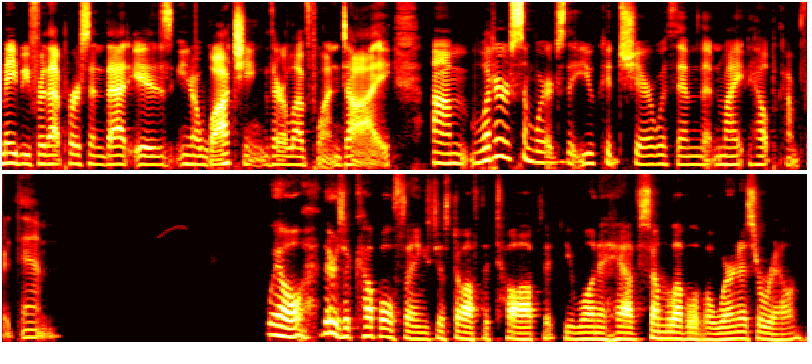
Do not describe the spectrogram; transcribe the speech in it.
maybe for that person that is you know watching their loved one die. Um, what are some words that you could share with them that might help comfort them? Well there's a couple things just off the top that you want to have some level of awareness around.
